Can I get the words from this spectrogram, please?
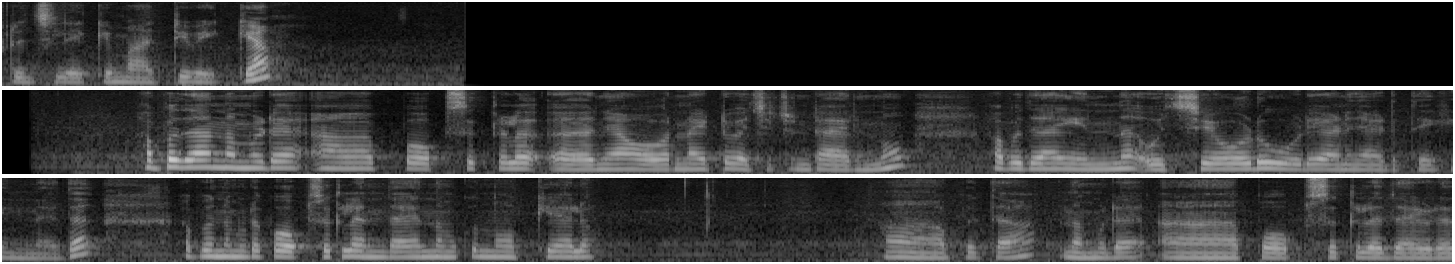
ഫ്രിഡ്ജിലേക്ക് മാറ്റി വയ്ക്കാം അപ്പോൾ ഇതാ നമ്മുടെ പോപ്സിക്കിൾ ഞാൻ ഓവർനൈറ്റ് വെച്ചിട്ടുണ്ടായിരുന്നു. അപ്പോൾ ഇതാ ഇന്ന് ഉച്ചയോടുകൂടിയാണ് ഞാൻ എടുത്തേക്കുന്നത് അപ്പോൾ നമ്മുടെ പോപ്സിക്കിൾ എന്തായാലും നമുക്ക് നോക്കിയാലോ? ആ അപ്പോൾ ഇതാ നമ്മുടെ പോപ്സിക്കിൾ ഇതാ ഇവിടെ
